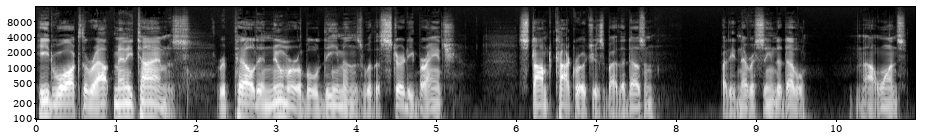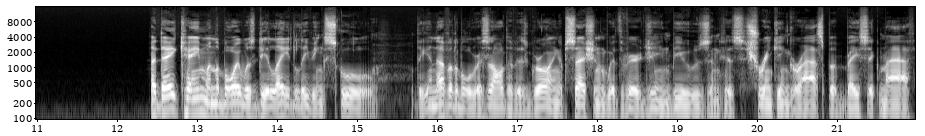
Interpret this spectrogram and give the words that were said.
He'd walked the route many times, repelled innumerable demons with a sturdy branch, stomped cockroaches by the dozen, but he'd never seen the devil, not once. A day came when the boy was delayed leaving school, the inevitable result of his growing obsession with Virgine Buse and his shrinking grasp of basic math.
